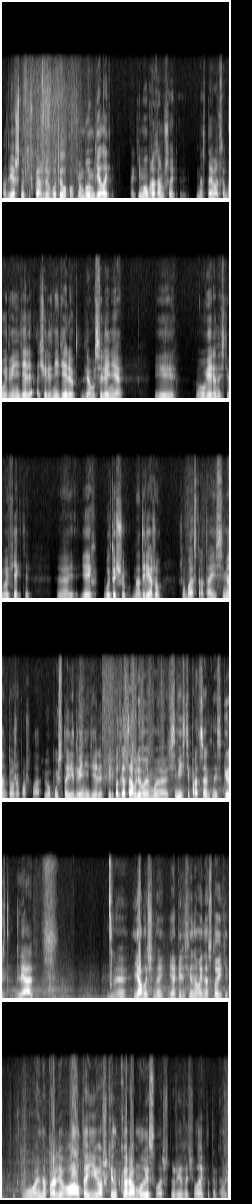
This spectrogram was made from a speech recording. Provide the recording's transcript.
По две штуки в каждую бутылку. Причем будем делать таким образом, что настаиваться будет две недели, а через неделю для усиления и уверенности в эффекте э, я их вытащу, надрежу, чтобы острота из семян тоже пошла. Все, пусть стоит две недели. Теперь подготавливаем 70% э, спирт для э, яблочной и апельсиновой настойки. Ой, напроливал-то, ешкин коромысло. Что же я за человек-то такой?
